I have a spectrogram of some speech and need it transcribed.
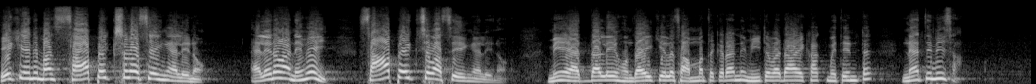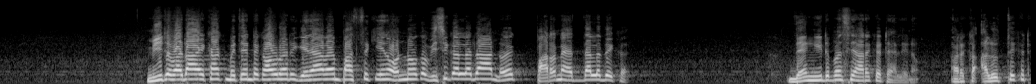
ඒ කියන්නේ මම සාපේක්ෂ වශයෙන් ඇලෙනවා. ඇලෙනවා නෙමෙයි. සාපේක්ෂ වශයෙන් ඇලෙනවා. මේ ඇද්දලේ හොඳයි කියලා සම්මත කරන්නේ මීට වඩා එකක් මෙතෙන්ට නැති නිසා. මීට වඩා එකක් මෙතෙන්ට කවුරු හරි ගෙනාවෙන් පස්සේ කියන ඔන්න ඕක විසි කළා දාන්න ඔය පරණ ඇද්දල දෙක. දැන් ඊට පස්සේ අරකට ඇලෙනවා. අරක අලුත් එකට.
